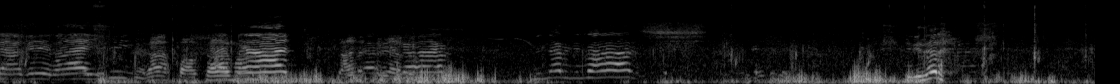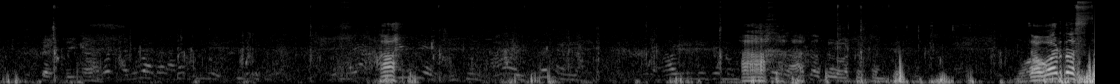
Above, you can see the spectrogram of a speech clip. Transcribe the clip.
आ गए भाई बघा, पावसाळा म्हणून चालत तरी आलो. विनर हा. हा. जबरदस्त.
